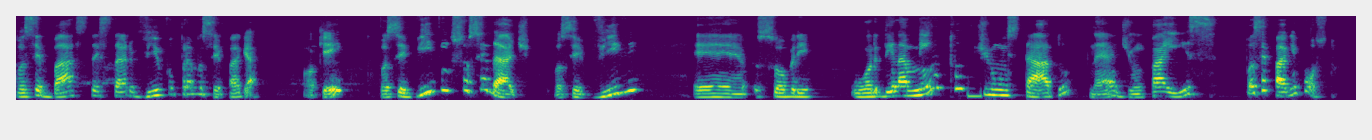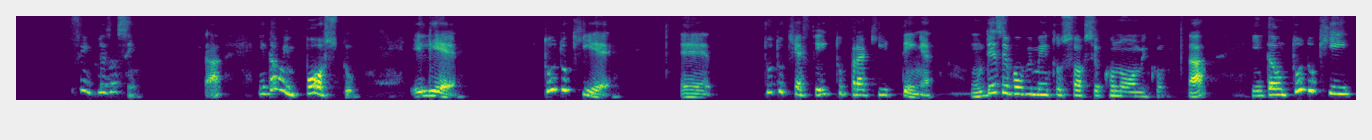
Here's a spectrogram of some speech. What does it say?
você basta estar vivo para você pagar, ok? Você vive em sociedade, você vive é, sobre o ordenamento de um estado, né? De um país, você paga imposto. Simples assim, tá? Então, o imposto ele é tudo que é, é tudo que é feito para que tenha um desenvolvimento socioeconômico, tá? Então, tudo que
